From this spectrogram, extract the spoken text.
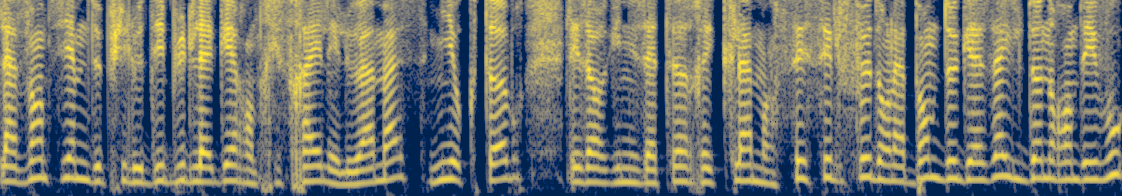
la 20e depuis le début de la guerre entre Israël et le Hamas, mi-octobre. Les organisateurs réclament un cessez-le-feu dans la bande de Gaza. Ils donnent rendez-vous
